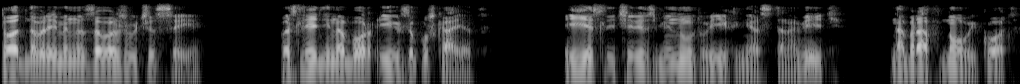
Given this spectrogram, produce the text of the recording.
то одновременно завожу часы. Последний набор их запускает. И если через минуту их не остановить, набрав новый код,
